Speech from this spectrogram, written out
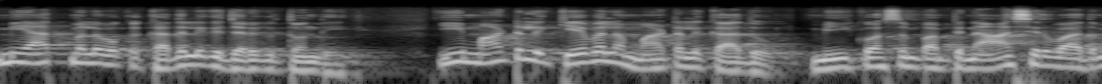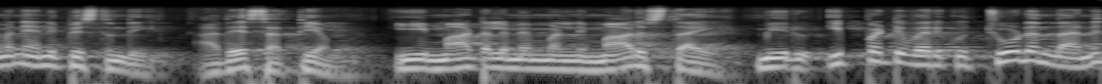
మీ ఆత్మలో ఒక కదలిక జరుగుతోంది. ఈ మాటలు కేవలం మాటలు కాదు మీకోసం పంపిన ఆశీర్వాదమని అనిపిస్తుంది. అదే సత్యం. ఈ మాటలు మిమ్మల్ని మారుస్తాయి. మీరు ఇప్పటి వరకు చూడని దాన్ని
